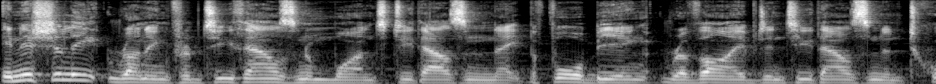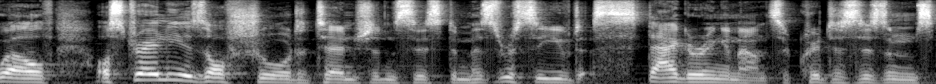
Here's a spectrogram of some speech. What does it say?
Initially running from 2001 to 2008 before being revived in 2012, Australia's offshore detention system has received staggering amounts of criticisms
